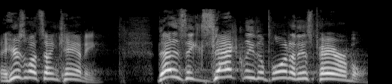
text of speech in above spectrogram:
Now, here's what's uncanny that is exactly the point of this parable.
